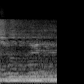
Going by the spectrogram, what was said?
You. name.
